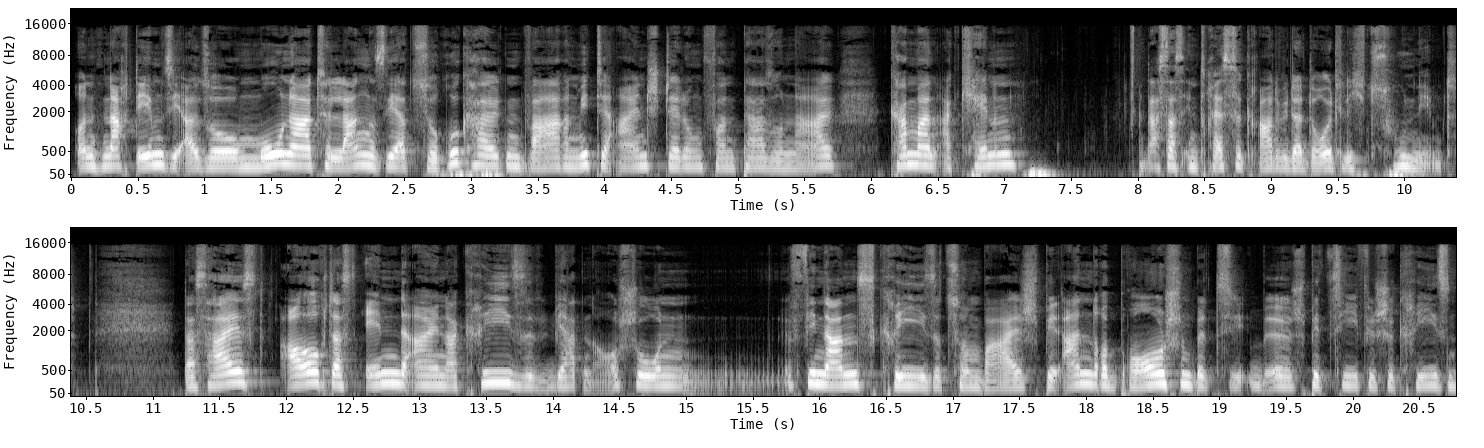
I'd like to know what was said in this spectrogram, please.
und nachdem sie also monatelang sehr zurückhaltend waren mit der Einstellung von Personal, kann man erkennen, dass das Interesse gerade wieder deutlich zunimmt. Das heißt, auch das Ende einer Krise, wir hatten auch schon Finanzkrise zum Beispiel, andere branchenspezifische Krisen,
